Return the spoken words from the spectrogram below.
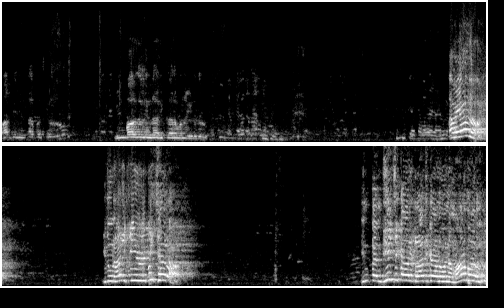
ಭಾರತೀಯ ಜನತಾ ಪಕ್ಷದವರು ಹಿಂಭಾಗಲಿಂದ ಅಧಿಕಾರವನ್ನ ಹಿಡಿದ್ರು. ನಾವ್ ಹೇಳೋದು? ಇದು ರಾಜಕೀಯ ವ್ಯಭಿಚಾರ ಇಂಥ ನೀಚಕಾರ ರಾಜಕಾರಣವನ್ನು ಮಾಡಬಾರದು.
